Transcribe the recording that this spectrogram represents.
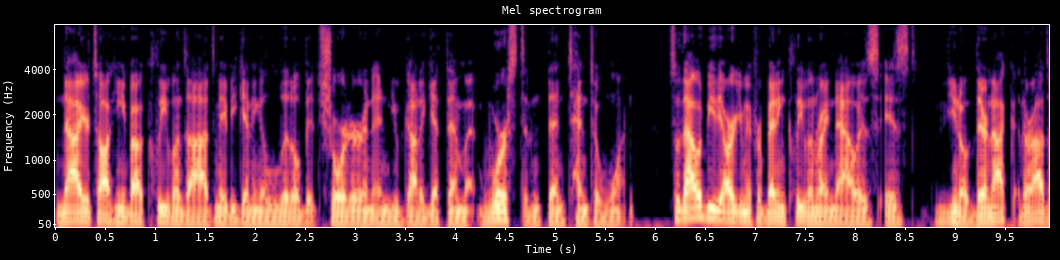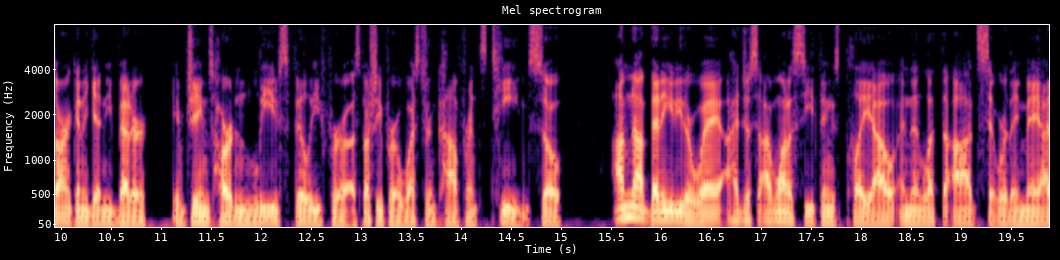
now you're talking about Cleveland's odds maybe getting a little bit shorter, and, and you've got to get them at worst than, than 10 to 1. So that would be the argument for betting Cleveland right now is is you know they're not their odds aren't going to get any better if James Harden leaves Philly for especially for a Western Conference team. So I'm not betting it either way. I just I want to see things play out and then let the odds sit where they may. I,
